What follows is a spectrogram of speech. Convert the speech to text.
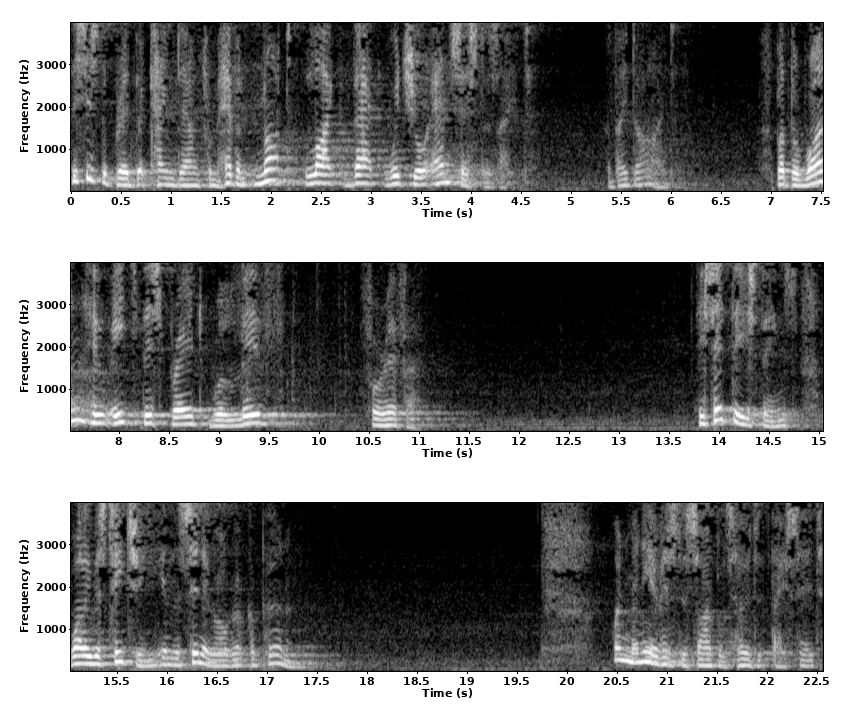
This is the bread that came down from heaven, not like that which your ancestors ate, and they died. But the one who eats this bread will live forever. He said these things while he was teaching in the synagogue at Capernaum. When many of his disciples heard it, they said,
